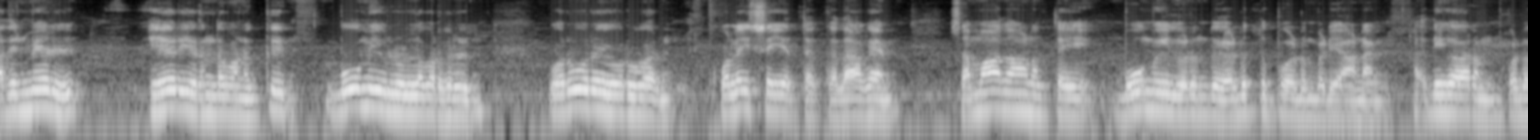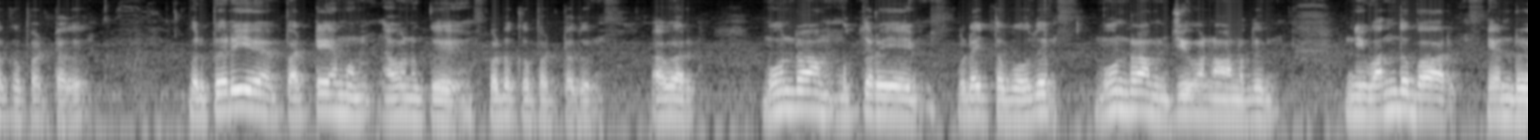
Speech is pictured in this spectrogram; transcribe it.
அதன் மேல் ஏறி இருந்தவனுக்கு பூமியில் உள்ளவர்கள் ஒருவரை ஒருவர் கொலை செய்யத்தக்கதாக சமாதானத்தை பூமியிலிருந்து எடுத்து போடும்படியான அதிகாரம் கொடுக்கப்பட்டது. ஒரு பெரிய பட்டயமும் அவனுக்கு கொடுக்கப்பட்டது. அவர் மூன்றாம் முத்திரையை உடைத்தபோது மூன்றாம் ஜீவனானது நீ வந்து பார் என்று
